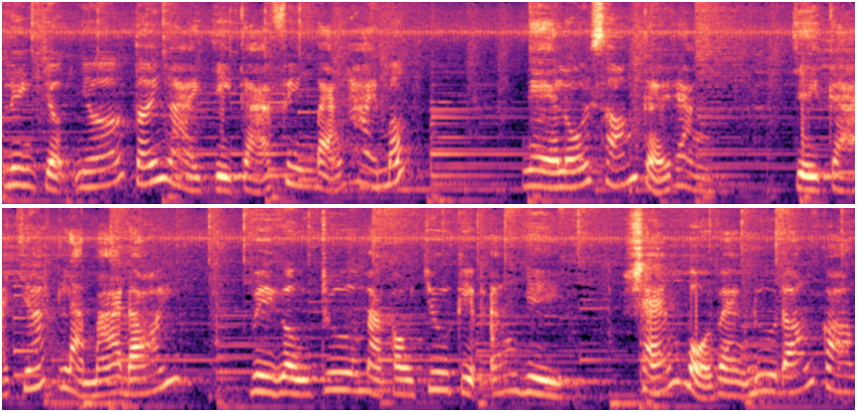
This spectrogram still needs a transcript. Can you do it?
Liên chợt nhớ tới ngày chị cả phiên bản hai mất. Nghe lối xóm kể rằng chị cả chết là ma đói. Vì gần trưa mà còn chưa kịp ăn gì, sáng vội vàng đưa đón con,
